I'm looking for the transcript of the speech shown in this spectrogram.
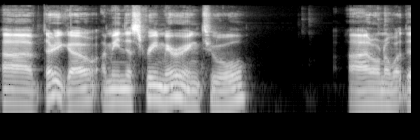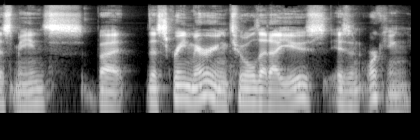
uh, there you go. I mean, the screen mirroring tool I don't know what this means, but the screen mirroring tool that I use isn't working.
